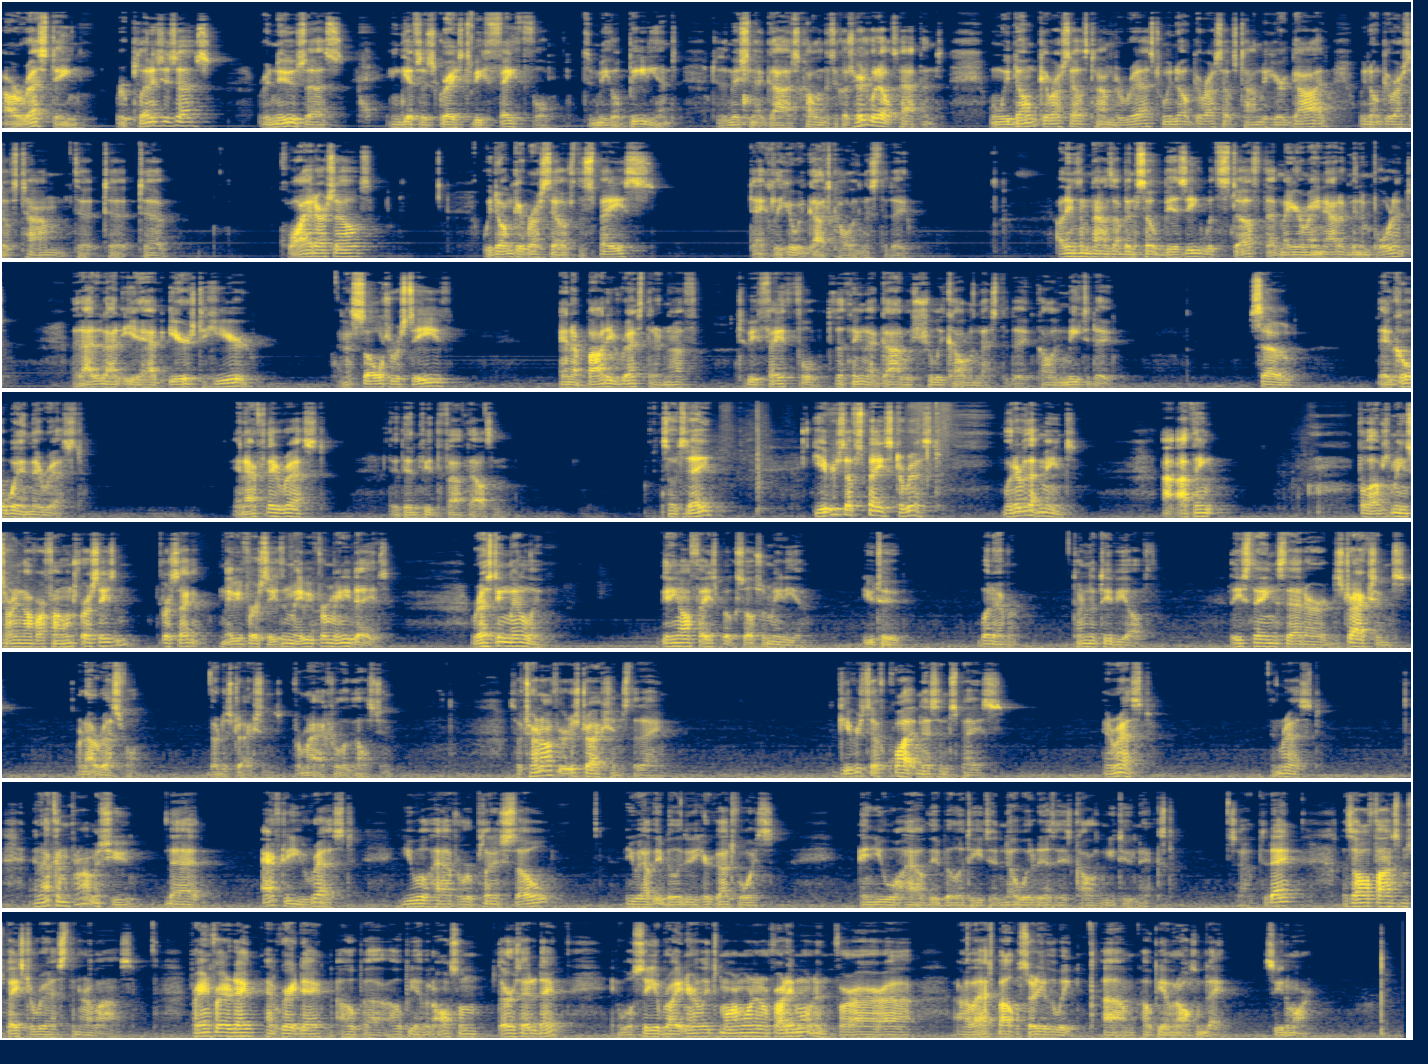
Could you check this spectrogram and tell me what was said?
our resting replenishes us renews us, and gives us grace to be faithful, to be obedient to the mission that God's calling us. To. Because here's what else happens when we don't give ourselves time to rest, we don't give ourselves time to hear God, we don't give ourselves time to, to, to quiet ourselves, we don't give ourselves the space to actually hear what God's calling us to do. I think sometimes I've been so busy with stuff that may or may not have been important that I did not have ears to hear and a soul to receive, and a body rested enough to be faithful to the thing that God was truly calling us to do, calling me to do. So they go away and they rest. And after they rest, they then feed the 5,000. So today, give yourself space to rest, whatever that means. I, I think for a lot of us means turning off our phones for a season, for a second, maybe for a season, maybe for many days resting mentally, getting off Facebook, social media, YouTube, whatever. Turn the TV off. These things that are distractions are not restful. They're distractions from my actual exhaustion. So turn off your distractions today. Give yourself quietness and space and rest. And rest. And I can promise you that after you rest, you will have a replenished soul. You will have the ability to hear God's voice. And you will have the ability to know what it is that He's calling you to next. So today, let's all find some space to rest in our lives. Praying for you today. Have a great day. I hope uh, I hope you have an awesome Thursday today. And we'll see you bright and early tomorrow morning on Friday morning for our uh, our last Bible study of the week. Um, hope you have an awesome day. See you tomorrow.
